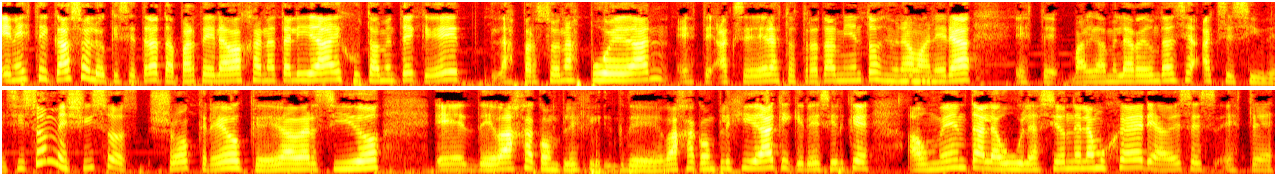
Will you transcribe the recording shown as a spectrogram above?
en este caso lo que se trata, aparte de la baja natalidad, es justamente que las personas puedan este, acceder a estos tratamientos de una manera, este, válgame la redundancia, accesible. Si son mellizos, yo creo que debe haber sido eh, de, baja de baja complejidad, que quiere decir que aumenta la ovulación de la mujer y a veces este,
